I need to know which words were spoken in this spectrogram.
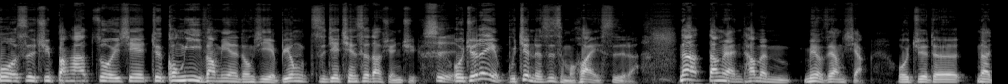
或者是去帮他做一些就公益方面的东西，也不用直接牵涉到选举，是我觉得也不见得是什么坏事了。那当然他们没有这样想，我觉得那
